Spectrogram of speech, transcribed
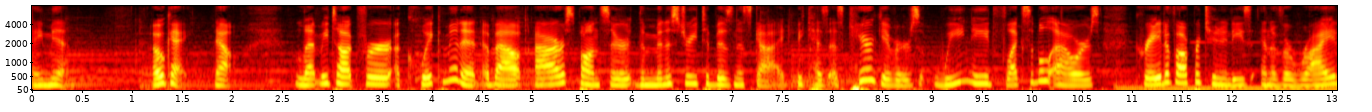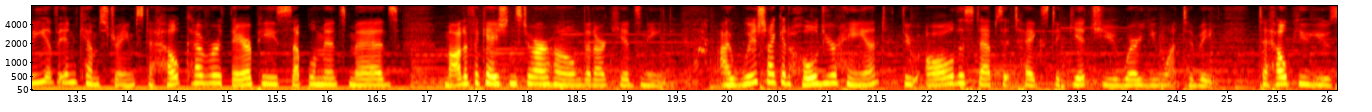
Amen. Okay, now let me talk for a quick minute about our sponsor, the Ministry to Business Guide, because as caregivers, we need flexible hours, creative opportunities, and a variety of income streams to help cover therapies, supplements, meds, modifications to our home that our kids need. I wish I could hold your hand through all the steps it takes to get you where you want to be to help you use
